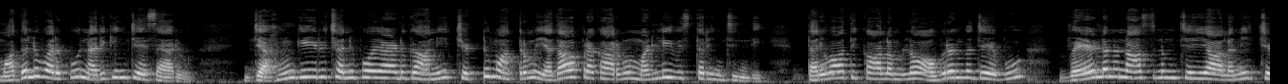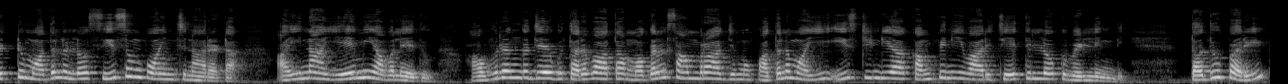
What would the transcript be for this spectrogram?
మొదలు వరకు నరికించేశారు. జహంగీరు చనిపోయాడు గాని చెట్టు మాత్రం యథాప్రకారం మళ్ళీ విస్తరించింది. తరువాతి కాలంలో ఔరంగజేబు వేళ్ళను నాశనం చేయాలని చెట్టు మొదలులో సీసం పోయించినారట. అయినా ఏమీ అవలేదు. ఔరంగజేబు తరువాత మొఘల్ సామ్రాజ్యము పతనమయ్యి ఈస్ట్ ఇండియా కంపెనీ వారి చేతుల్లోకి వెళ్ళింది. తదుపరి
